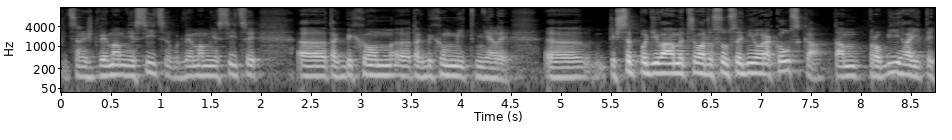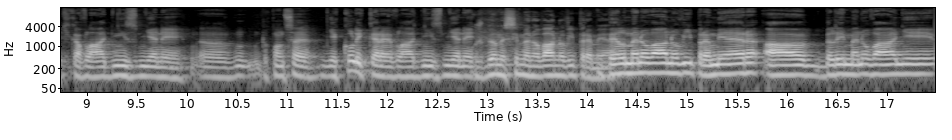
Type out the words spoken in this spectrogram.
více než dvěma měsíci nebo dvěma měsíci, eh, tak bychom, eh, tak bychom mít měli. Když se podíváme třeba do sousedního Rakouska, tam probíhají teďka vládní změny, dokonce několikeré vládní změny. Už byl, myslím, jmenován nový premiér. Byl jmenován nový premiér a byli jmenováni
